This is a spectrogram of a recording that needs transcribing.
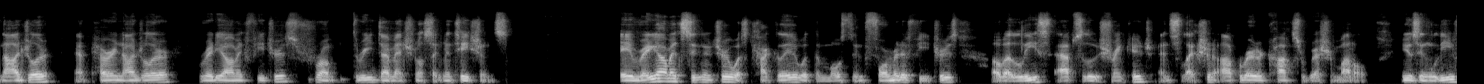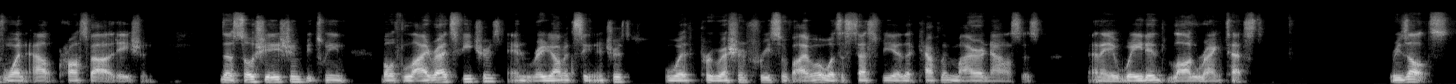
nodular and perinodular radiomic features from three dimensional segmentations. A radiomic signature was calculated with the most informative features of at least absolute shrinkage and selection operator Cox regression model using leave one out cross validation. The association between both LIRADS features and radiomic signatures with progression free survival was assessed via the Kaplan Meier analysis and a weighted log rank test. Results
